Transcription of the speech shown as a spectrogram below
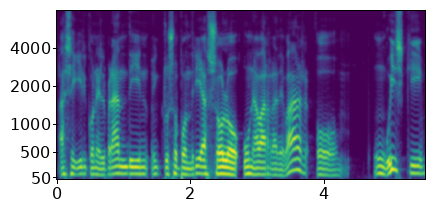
a seguir con el branding, o incluso pondría solo una barra de bar o un whisky.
